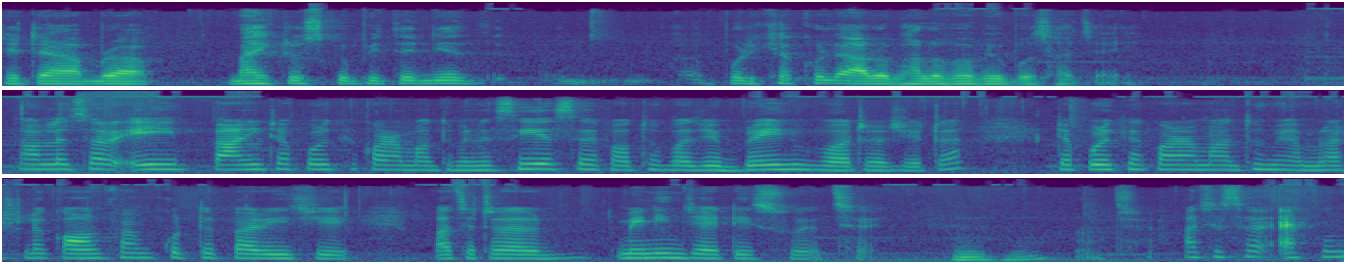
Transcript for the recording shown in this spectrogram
সেটা আমরা মাইক্রোস্কোপিতে নিয়ে পরীক্ষা করলে আরও ভালোভাবে বোঝা যায়। তাহলে স্যার এই পানিটা পরীক্ষা করার মাধ্যমে মানে সিএসএফ অথবা যে ব্রেন ওয়াটার যেটা এটা পরীক্ষা করার মাধ্যমে আমরা আসলে কনফার্ম করতে পারি যে বাচ্চাটার মেনিনজাইটিস হয়েছে। আচ্ছা আচ্ছা স্যার এখন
